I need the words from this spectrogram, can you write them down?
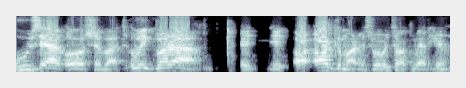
ooze out all of Shabbat. It, our, our Gemara is what we're talking about here.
